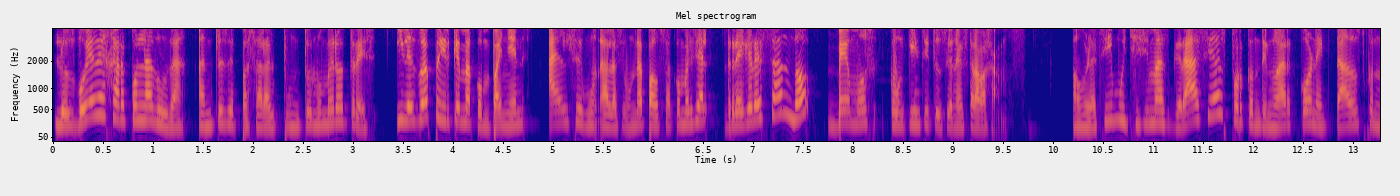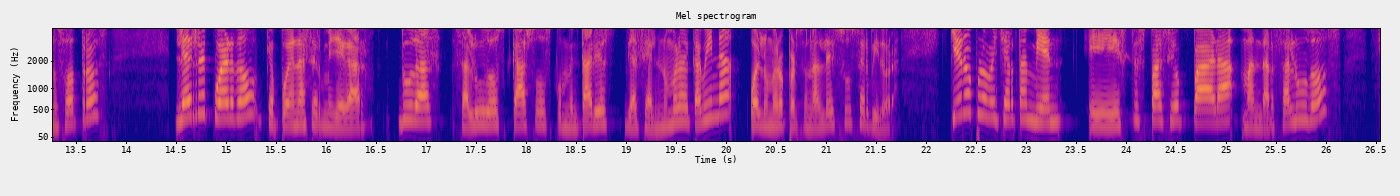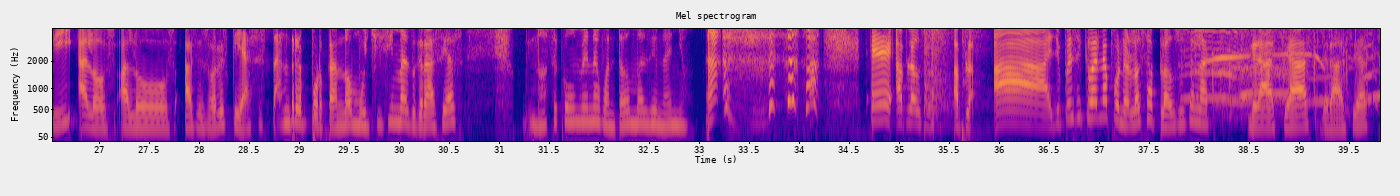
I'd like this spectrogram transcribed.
Los voy a dejar con la duda antes de pasar al punto número 3 y les voy a pedir que me acompañen al a la segunda pausa comercial. Regresando, vemos con qué instituciones trabajamos. Ahora sí, muchísimas gracias por continuar conectados con nosotros. Les recuerdo que pueden hacerme llegar dudas, saludos, casos, comentarios, ya sea al número de cabina o al número personal de su servidora. Quiero aprovechar también eh, este espacio para mandar saludos ¿sí? A los, a los asesores que ya se están reportando. Muchísimas gracias. No sé cómo me han aguantado más de un año. eh, aplausos. ah, yo pensé que iban a poner los aplausos en la... Gracias, gracias.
